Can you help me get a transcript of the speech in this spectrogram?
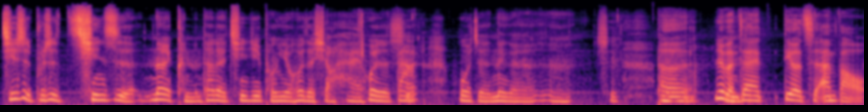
即使不是亲自，那可能他的亲戚朋友或者小孩或者大或者那个嗯是呃，日本在第二次安保。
